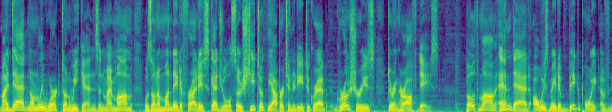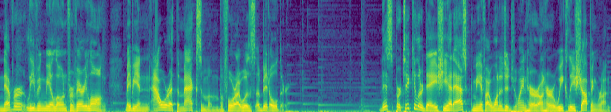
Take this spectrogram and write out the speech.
My dad normally worked on weekends, and my mom was on a Monday to Friday schedule, so she took the opportunity to grab groceries during her off days. Both mom and dad always made a big point of never leaving me alone for very long, maybe an hour at the maximum before I was a bit older. This particular day, she had asked me if I wanted to join her on her weekly shopping run,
